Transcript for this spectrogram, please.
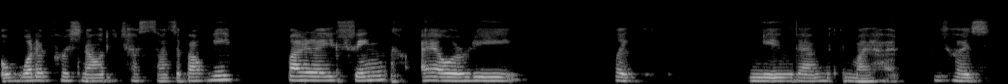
what a personality test says about me, but I think I already like knew them in my head because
